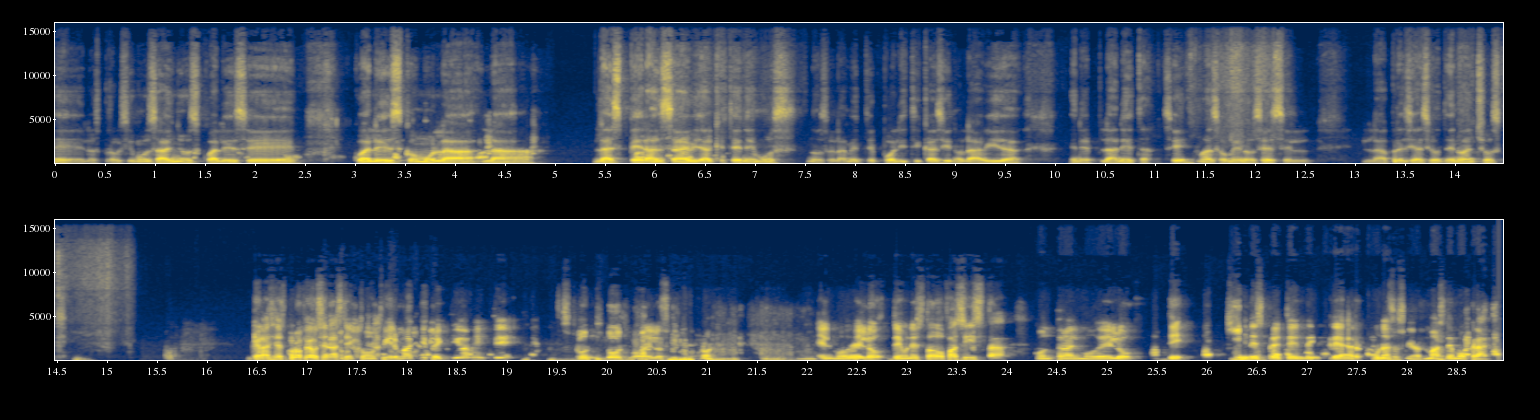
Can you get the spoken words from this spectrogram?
eh, los próximos años, cuál es, eh, cuál es como la, la, esperanza de vida que tenemos, no solamente política, sino la vida en el planeta, ¿sí? Más o menos es el, la apreciación de Noam Chomsky. Gracias, profe. O sea, se confirma que efectivamente son dos modelos que el modelo de un Estado fascista contra el modelo de quienes pretenden crear una sociedad más democrática.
